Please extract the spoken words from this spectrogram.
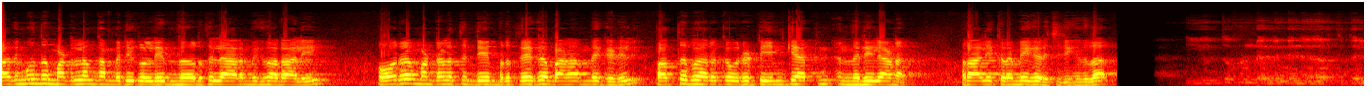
പതിമൂന്ന് മണ്ഡലം കമ്മിറ്റികളുടെയും നേതൃത്വത്തിൽ ആരംഭിക്കുന്ന റാലിയിൽ ഓരോ മണ്ഡലത്തിന്റെയും പ്രത്യേക ബാനറിന്റെ കീഴിൽ പത്ത് പേർക്ക് ഒരു ടീം ക്യാപ്റ്റൻ എന്ന നിലയിലാണ് റാലി ക്രമീകരിച്ചിരിക്കുന്നത്. യൂത്ത് ഫ്രണ്ട് നേതൃത്വത്തിൽ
